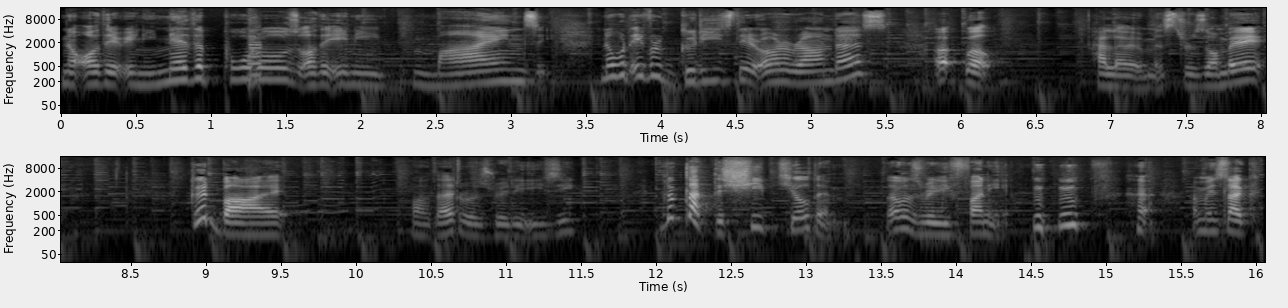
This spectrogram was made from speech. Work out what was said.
You know, are there any nether portals? Are there any mines? You know, whatever goodies there are around us. Oh, well, hello, Mr. Zombie. Goodbye. Well, that was really easy. It looked like the sheep killed him. That was really funny. I mean, it's like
